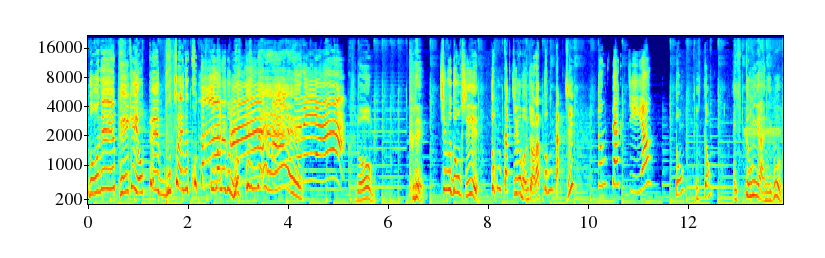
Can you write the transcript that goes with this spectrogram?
너네 베개 옆에 묻혀있는 코딱지만 해도 몇 개인데. 그럼, 그래. 친구도 혹시 똥딱지가 뭔지 알아? 똥딱지? 똥딱지요? 똥? 이 똥? 아, 이 똥이 아니고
